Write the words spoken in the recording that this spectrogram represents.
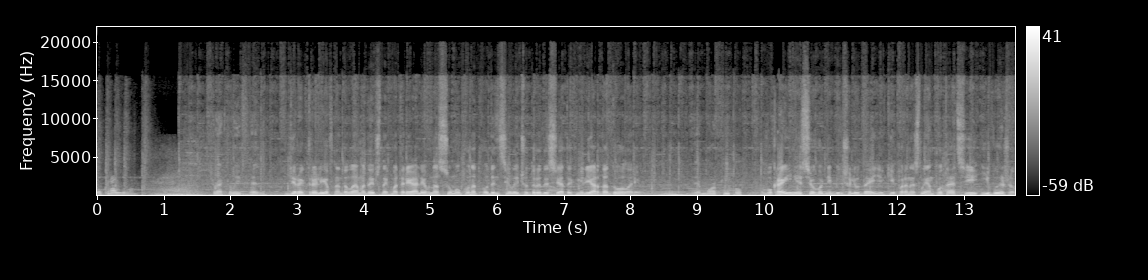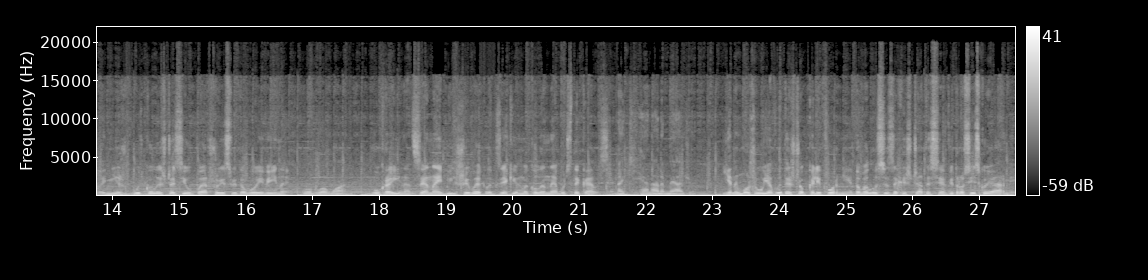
України. Direct Relief had Директ Реліф надала медичних матеріалів на суму понад 1,4 мільярда доларів. В Україні сьогодні більше людей, які перенесли ампутації і вижили, ніж будь-коли з часів Першої світової війни. Україна це найбільший виклик, з яким ми коли-небудь стикалися. Я не можу уявити, щоб Каліфорнії довелося захищатися від російської армії.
